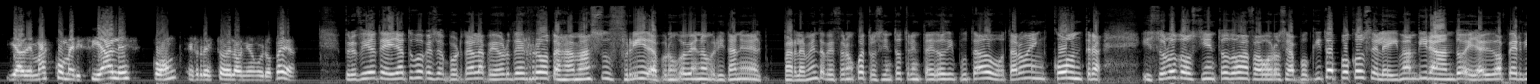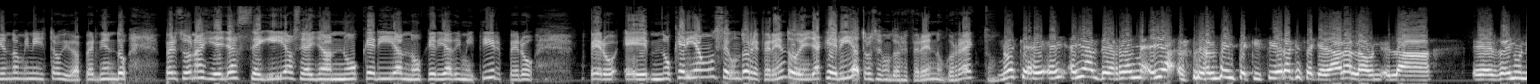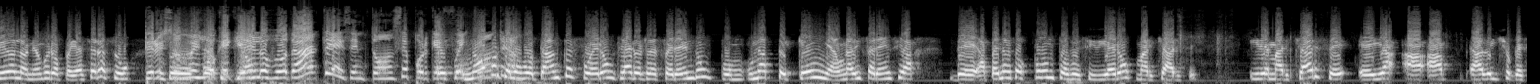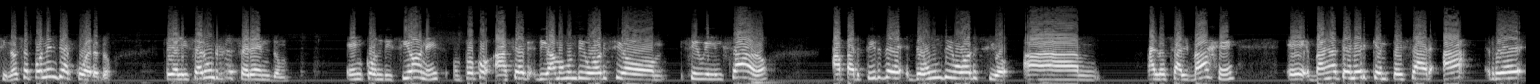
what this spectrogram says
y además comerciales con el resto de la Unión Europea. Pero fíjate, ella tuvo que soportar la peor derrota jamás sufrida por un gobierno británico en el Parlamento, que fueron 432 diputados, votaron en contra y solo 202 a favor. O sea, poquito a poco se le iban virando, ella iba perdiendo ministros, iba perdiendo personas y ella seguía, o sea, ella no quería, no quería dimitir, pero pero eh, no querían un segundo referendo, ella quería otro segundo referendo, ¿correcto? No, es que ella, de realmente, ella realmente quisiera que se quedara la, la el Reino Unido en la Unión Europea. Ese era su. Pero eso no es lo que quieren los votantes, entonces, porque fue No, porque los votantes fueron, claro, el referéndum, con una pequeña, una diferencia de apenas dos puntos, decidieron marcharse. Y de marcharse, ella ha, ha, dicho que si no se ponen de acuerdo, realizar un referéndum en condiciones, un poco hacer, digamos, un divorcio civilizado, a partir de, de un divorcio a, a lo salvaje, eh, van a tener que empezar a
